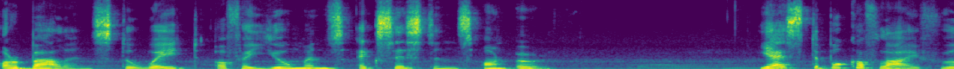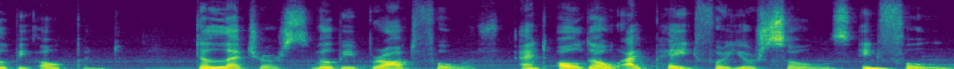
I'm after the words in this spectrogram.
or balance the weight of a human's existence on earth. Yes, the book of life will be opened, the ledgers will be brought forth, and although I paid for your souls in full,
